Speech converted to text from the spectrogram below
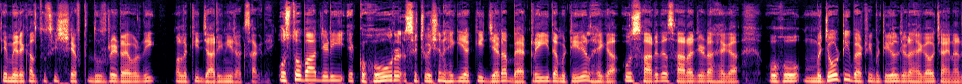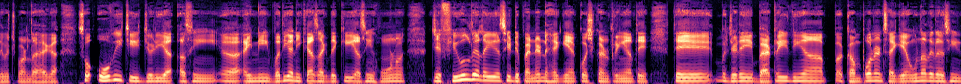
ਤੇ ਮੇਰੇ ਖਿਆਲ ਤੁਸੀਂ ਸ਼ਿਫਟ ਦੂਸਰੇ ਡਰਾਈਵਰ ਦੀ ਮਤਲਬ ਕਿ ਜਾਰੀ ਨਹੀਂ ਰੱਖ ਸਕਦੇ। ਉਸ ਤੋਂ ਬਾਅਦ ਜਿਹੜੀ ਇੱਕ ਹੋਰ ਸਿਚੁਏਸ਼ਨ ਹੈਗੀ ਆ ਕਿ ਜਿਹੜਾ ਬੈਟਰੀ ਦਾ ਮਟੀਰੀਅਲ ਹੈਗਾ ਉਹ ਸਾਰੇ ਦਾ ਸਾਰਾ ਜਿਹੜਾ ਹੈਗਾ ਉਹ ਮੈਜੋਰਟੀ ਬੈਟਰੀ ਮਟੀਰੀਅਲ ਜਿਹੜਾ ਹੈਗਾ ਉਹ ਚਾਈਨਾ ਦੇ ਵਿੱਚ ਬਣਦਾ ਹੈਗਾ। ਸੋ ਉਹ ਵੀ ਚੀਜ਼ ਜਿਹੜੀ ਆ ਅਸੀਂ ਅ, ਇੰਨੀ ਵਧੀਆ ਨਹੀਂ ਕਹਿ ਸਕਦੇ ਕਿ ਅਸੀਂ ਹੁਣ ਜੇ ਫਿਊਲ ਦੇ ਲਈ ਅਸੀਂ ਡਿਪੈਂਡੈਂਟ ਹੈਗੇ ਆ ਕੁਝ ਕੰਟਰੀਆਂ ਤੇ ਤੇ ਜਿਹੜੀ ਬੈਟਰੀ ਦੀਆਂ ਕੰਪੋਨੈਂਟਸ ਹੈਗੇ ਆ ਉਹਨਾਂ ਦੇ ਲਈ ਅਸੀਂ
